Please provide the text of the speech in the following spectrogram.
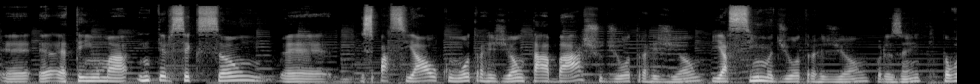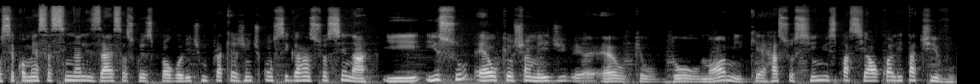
é, é, é tem uma intersecção é, espacial com outra região, está abaixo de outra região e acima de outra região, por exemplo. Então você começa a sinalizar essas coisas para o algoritmo para que a gente consiga raciocinar. E isso é o que eu chamei de é, é o que eu dou o nome, que é raciocínio espacial qualitativo.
